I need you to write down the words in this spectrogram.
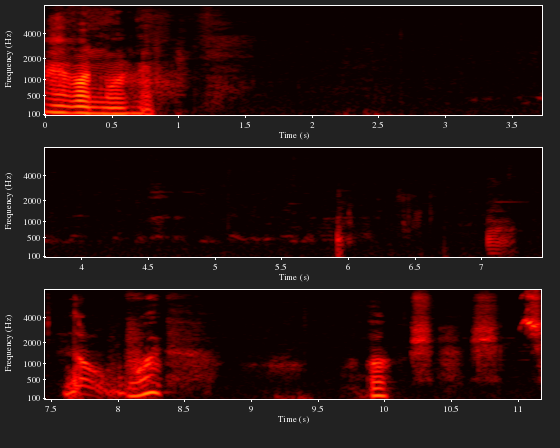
have one more level. No, what? Oh, sh sh sh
